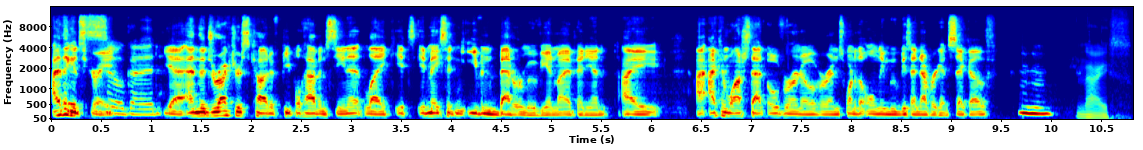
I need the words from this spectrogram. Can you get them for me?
I think it's, great. so good. Yeah, and the director's cut, if people haven't seen it, like it's it makes it an even better movie in my opinion. I I, I can watch that over and over, and it's one of the only movies I never get sick of. hmm Nice.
